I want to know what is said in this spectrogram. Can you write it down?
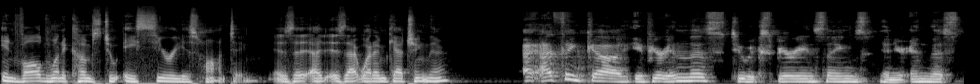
involved when it comes to a serious haunting. Is it is that what I'm catching there? I, I think uh, if you're in this to experience things and you're in this,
